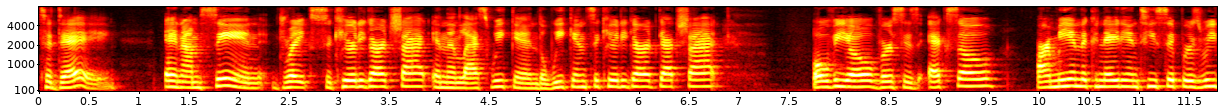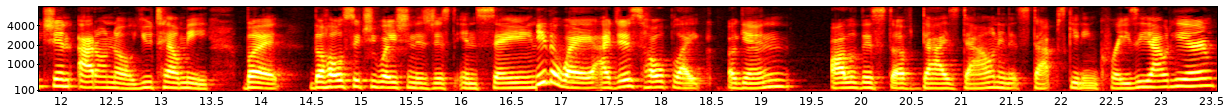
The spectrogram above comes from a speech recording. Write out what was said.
today, and I'm seeing Drake's security guard shot, and then last weekend, the Weeknd security guard got shot. OVO versus XO. Are me and the Canadian tea sippers reaching? I don't know. You tell me. But the whole situation is just insane. Either way, I just hope, like, again, all of this stuff dies down and it stops getting crazy out here.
